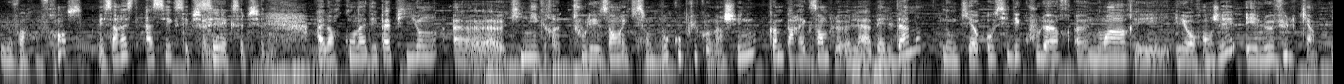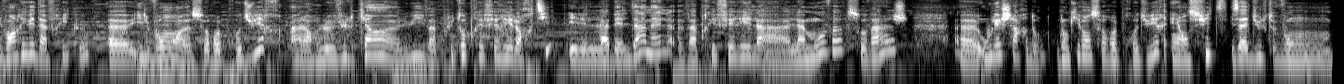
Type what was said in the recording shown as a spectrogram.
le voir en France, mais ça reste assez exceptionnel. C'est exceptionnel. Alors qu'on a des papillons euh, qui migrent tous les ans et qui sont beaucoup plus communs chez nous, comme par exemple la belle dame, donc qui a aussi des couleurs euh, noires et, et orangées, et le vulcain. Ils vont arriver d'Afrique. Euh, ils vont euh, se reproduire. Alors le vulcain, lui, va plutôt préférer l'ortie, et la belle dame, elle, va préférer la, la mauve sauvage euh, ou les chardons. Donc ils vont se reproduire, et ensuite les adultes vont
